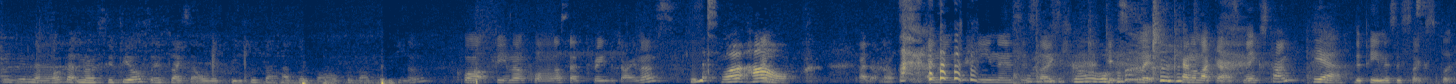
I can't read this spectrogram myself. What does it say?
Did you know that marsupials is like the only species that have their balls above their penis? Koala, female koalas have three vaginas. What? How? I don't know. And then the penis is like it's split, kind of like a snake's tongue. Yeah. The penis is like split.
